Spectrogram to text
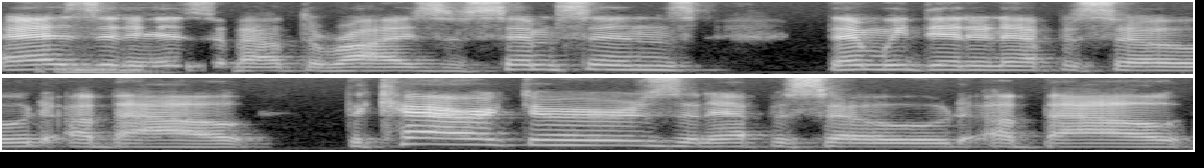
as it is about the rise of Simpsons. Then we did an episode about the characters, an episode about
